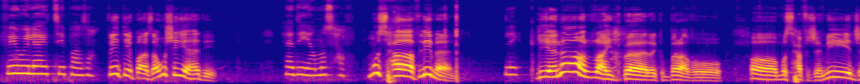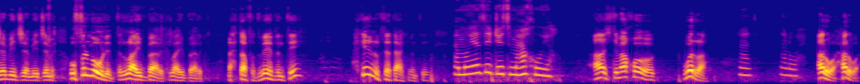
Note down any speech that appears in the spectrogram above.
في ولاية تيبازا. في تيبازا. وش هي هذه؟ هدية مصحف. مصحف. لمن؟ ليك. لي أنا الله يبارك. برافو. مصحف جميل جميل جميل جميل. وفي المولد الله يبارك الله يبارك. نحتفظ به بنتي. احكي لي النكته تاعك بنتي. يزيد جيت مع خويا آه جيتي مع أخوك. وين راه؟ هذا أروح. أروح أروح.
